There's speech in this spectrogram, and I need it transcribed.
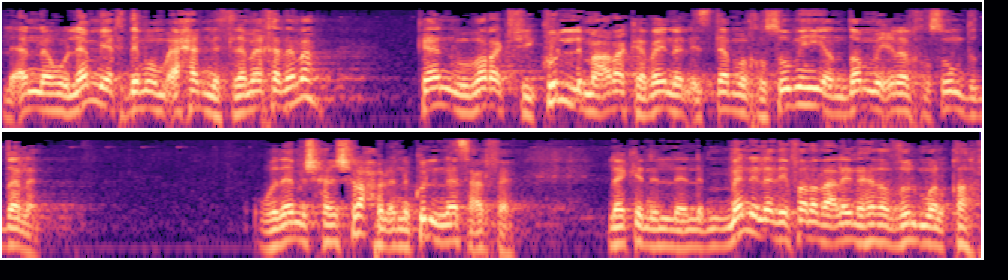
لأنه لم يخدمهم أحد مثل ما خدمه. كان مبارك في كل معركة بين الإسلام وخصومه ينضم إلى الخصوم ضدنا. وده مش هنشرحه لأن كل الناس عارفاه. لكن من الذي فرض علينا هذا الظلم والقهر؟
